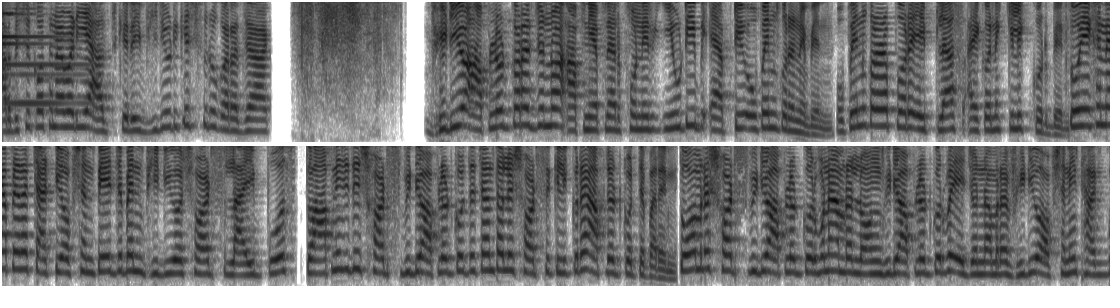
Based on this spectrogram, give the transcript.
আর বেশি কথা না বাড়িয়ে আজকের এই ভিডিওটিকে শুরু করা যাক। ভিডিও আপলোড করার জন্য আপনি আপনার ফোনের ইউটিউব অ্যাপটি ওপেন করে নেবেন। ওপেন করার পরে এই প্লাস আইকনে ক্লিক করবেন। তো এখানে আপনারা চারটি অপশন পেয়ে যাবেন, ভিডিও, শর্টস, লাইভ, পোস্ট। তো আপনি যদি শর্টস ভিডিও আপলোড করতে চান, তাহলে শর্টসে ক্লিক করে আপলোড করতে পারেন। তো আমরা শর্টস ভিডিও আপলোড করব না, আমরা লং ভিডিও আপলোড করব, এই জন্য আমরা ভিডিও অপশনেই থাকব।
